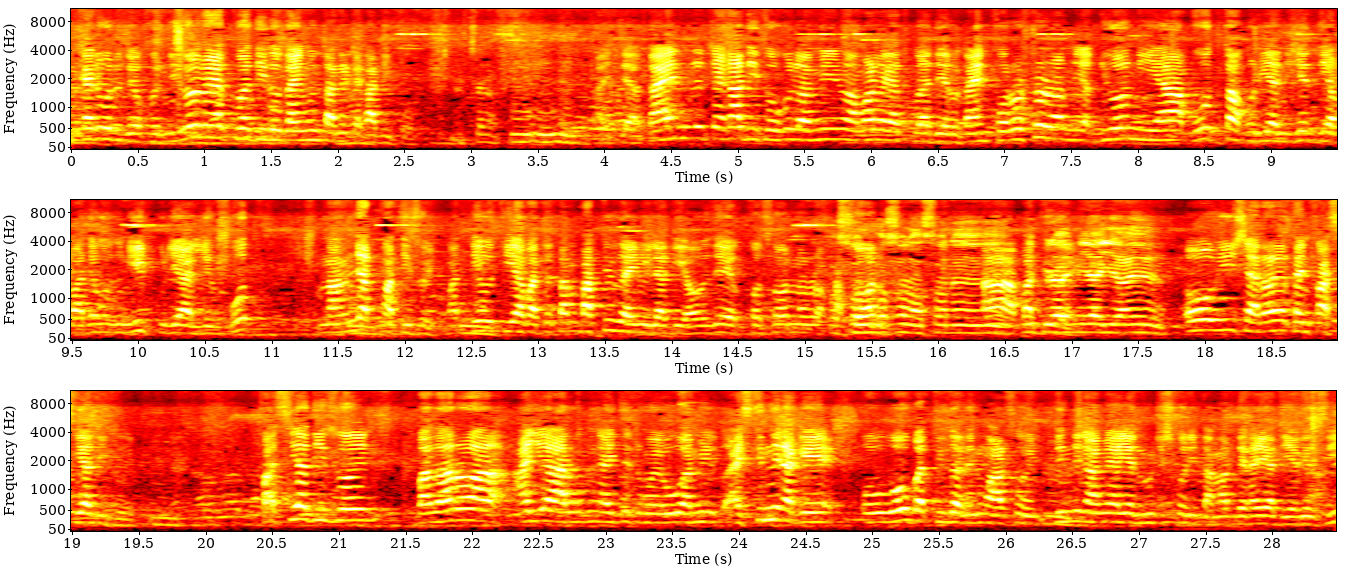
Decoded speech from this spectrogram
ইনকারি করে দেখো নিজের টাকা দিত তাই তানে টাকা দিত। আচ্ছা। আচ্ছা তাই টাকা দিত আমি আমার দিয়ে তাই পরস্পর দিও নিয়া বহুত তা করিয়া নিজে দিয়া বাদে বলুন ইট কুলিয়া আনলি বহুত। নানজাত মাতিছই মাতিও দিয়া বাদে তাম বাতিও যাই মিলা গিয়া ওই যে কসন হাসান হাসান হাসান হ্যাঁ, পাতি ইব্রাহিম। ও ই সারা তাই ফাঁসিয়া দিছই ফাঁসিয়া দিছই বাজারও আইয়া আর কোন আইতে সময় ও আমি আইস তিন দিন আগে ও ও বাতি যাদের মারছই তিন দিন আমি আইয়া নোটিশ করি আমার দেখাইয়া দিয়ে গেছি।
